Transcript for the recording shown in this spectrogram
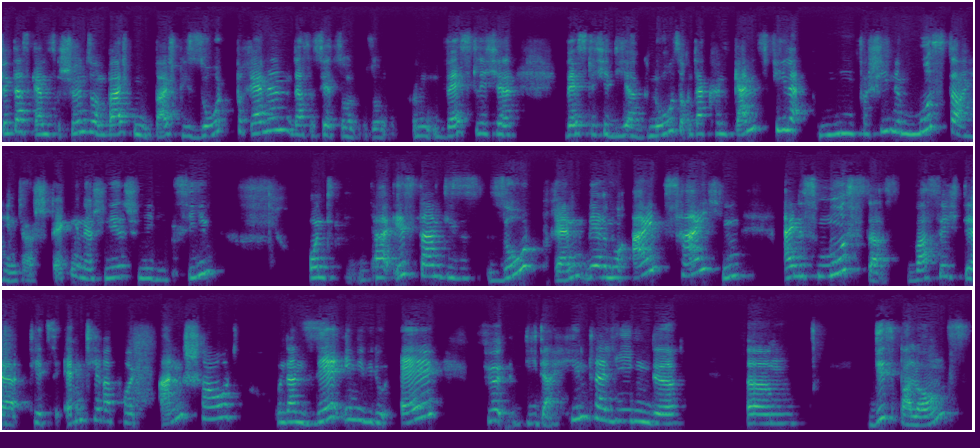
finde das ganz schön, so ein Beispiel, Beispiel Sodbrennen, das ist jetzt so, so eine westliche, westliche Diagnose und da können ganz viele hm, verschiedene Muster hinterstecken in der chinesischen Medizin. Und da ist dann dieses Sodbrennen, wäre nur ein Zeichen eines Musters, was sich der TCM-Therapeut anschaut und dann sehr individuell für die dahinterliegende ähm, Disbalance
